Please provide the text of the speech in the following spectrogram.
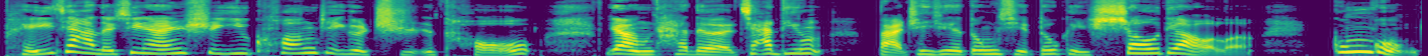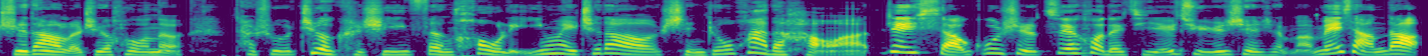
陪嫁的竟然是一筐这个纸头。让他的家丁把这些东西都给烧掉了。公公知道了之后呢，他说这可是一份厚礼，因为知道沈周画的好啊。这小故事最后的结局是什么？没想到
